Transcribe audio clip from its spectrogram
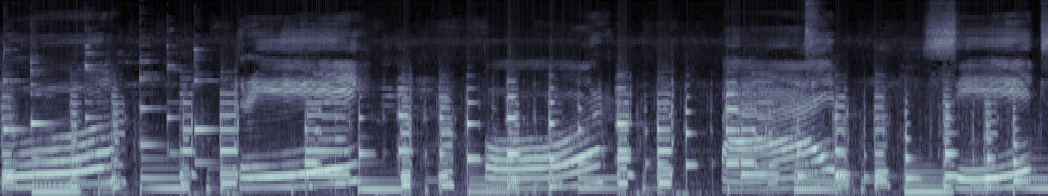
two, three, four, five, six,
